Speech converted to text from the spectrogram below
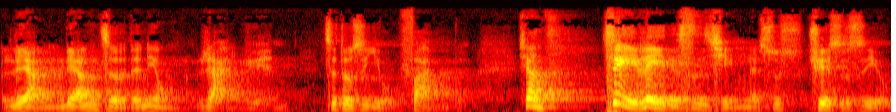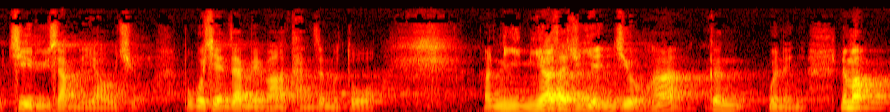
两两者的那种染缘，这都是有犯的。像这一类的事情呢，是确实是有戒律上的要求。不过现在没办法谈这么多啊，你你要再去研究哈，跟问人。那么。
